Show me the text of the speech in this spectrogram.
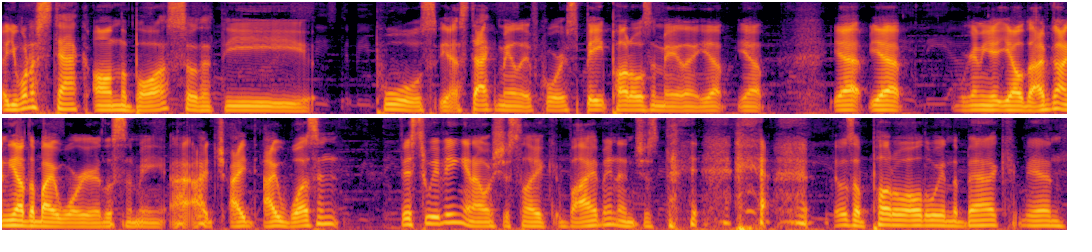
uh, you want to stack on the boss so that the pools, yeah, stack melee, of course. Bait puddles and melee. Yep, yep, yep, yep. We're gonna get yelled at. I've gotten yelled at by a warrior. Listen to me. I, I, I, I wasn't fist weaving and I was just like vibing and just it was a puddle all the way in the back, man.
